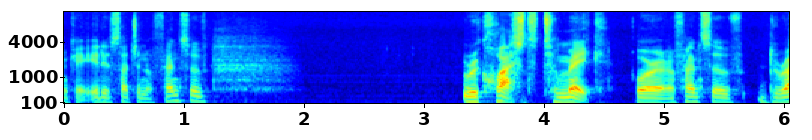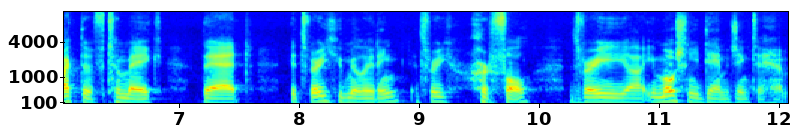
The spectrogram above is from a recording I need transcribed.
Okay, it is such an offensive request to make or an offensive directive to make that it's very humiliating, it's very hurtful, it's very uh, emotionally damaging to him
